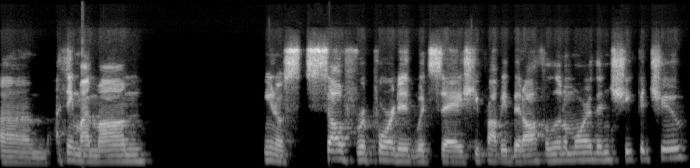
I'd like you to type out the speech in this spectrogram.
um, I think my mom you know, self-reported would say she probably bit off a little more than she could chew,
